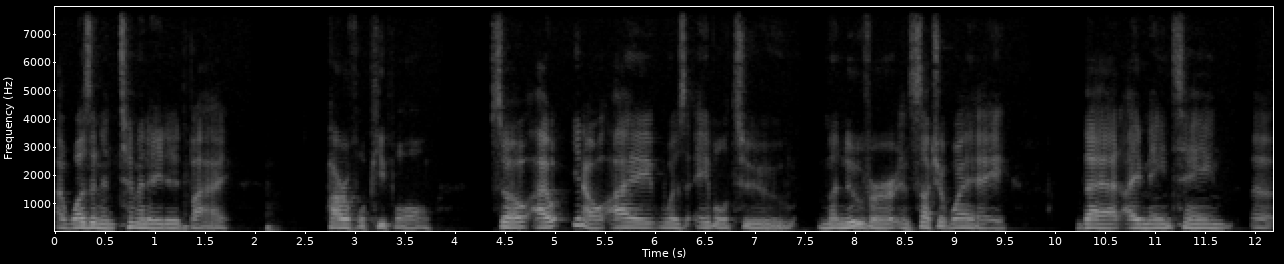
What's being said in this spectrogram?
I wasn't intimidated by powerful people. So I, you know, I was able to maneuver in such a way that I maintained, uh,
